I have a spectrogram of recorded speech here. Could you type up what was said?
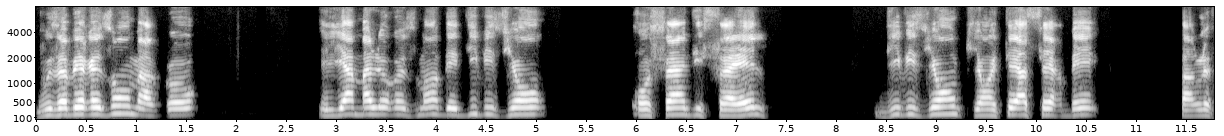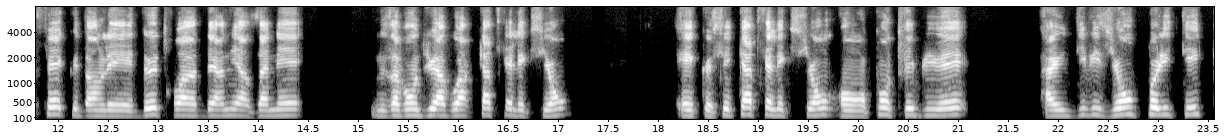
vous avez raison, Margot. Il y a malheureusement des divisions au sein d'Israël, divisions qui ont été acerbées par le fait que dans les deux, trois dernières années, nous avons dû avoir quatre élections et que ces quatre élections ont contribué à une division politique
